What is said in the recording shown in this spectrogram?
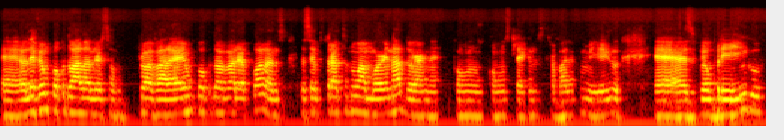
é, eu levei um pouco do Alan Anderson pro Avaré e um pouco do Avaré pro Alan. Eu sempre trato no amor e na dor, né? Com, com os técnicos que trabalham comigo. É, eu brigo,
